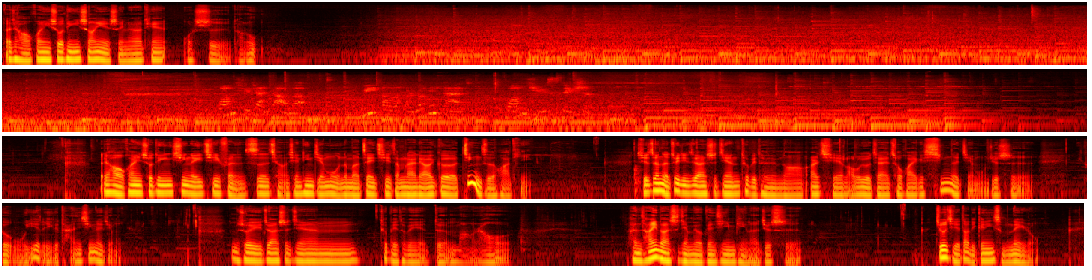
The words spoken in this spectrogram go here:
大家好，欢迎收听商业摄影聊聊天，我是老陆。黄站到了，We are arriving at. 黄渠 Station。大家好，欢迎收听新的一期粉丝抢先听节目。那么这一期咱们来聊一个镜子的话题。其实真的最近这段时间特别特别忙，而且老陆又在筹划一个新的节目，就是一个午夜的一个谈心的节目。那么所以这段时间特别特别的忙，然后很长一段时间没有更新音频了，就是纠结到底更新什么内容。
